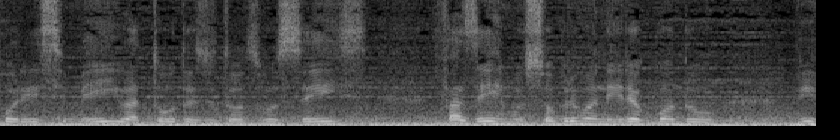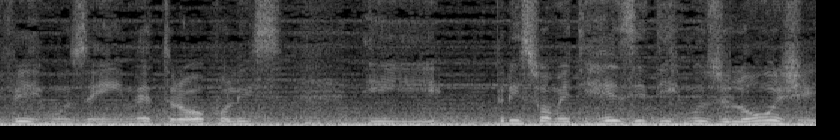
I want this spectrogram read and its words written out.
por esse meio a todas e todos vocês, fazermos sobremaneira quando vivermos em metrópoles e principalmente residirmos longe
